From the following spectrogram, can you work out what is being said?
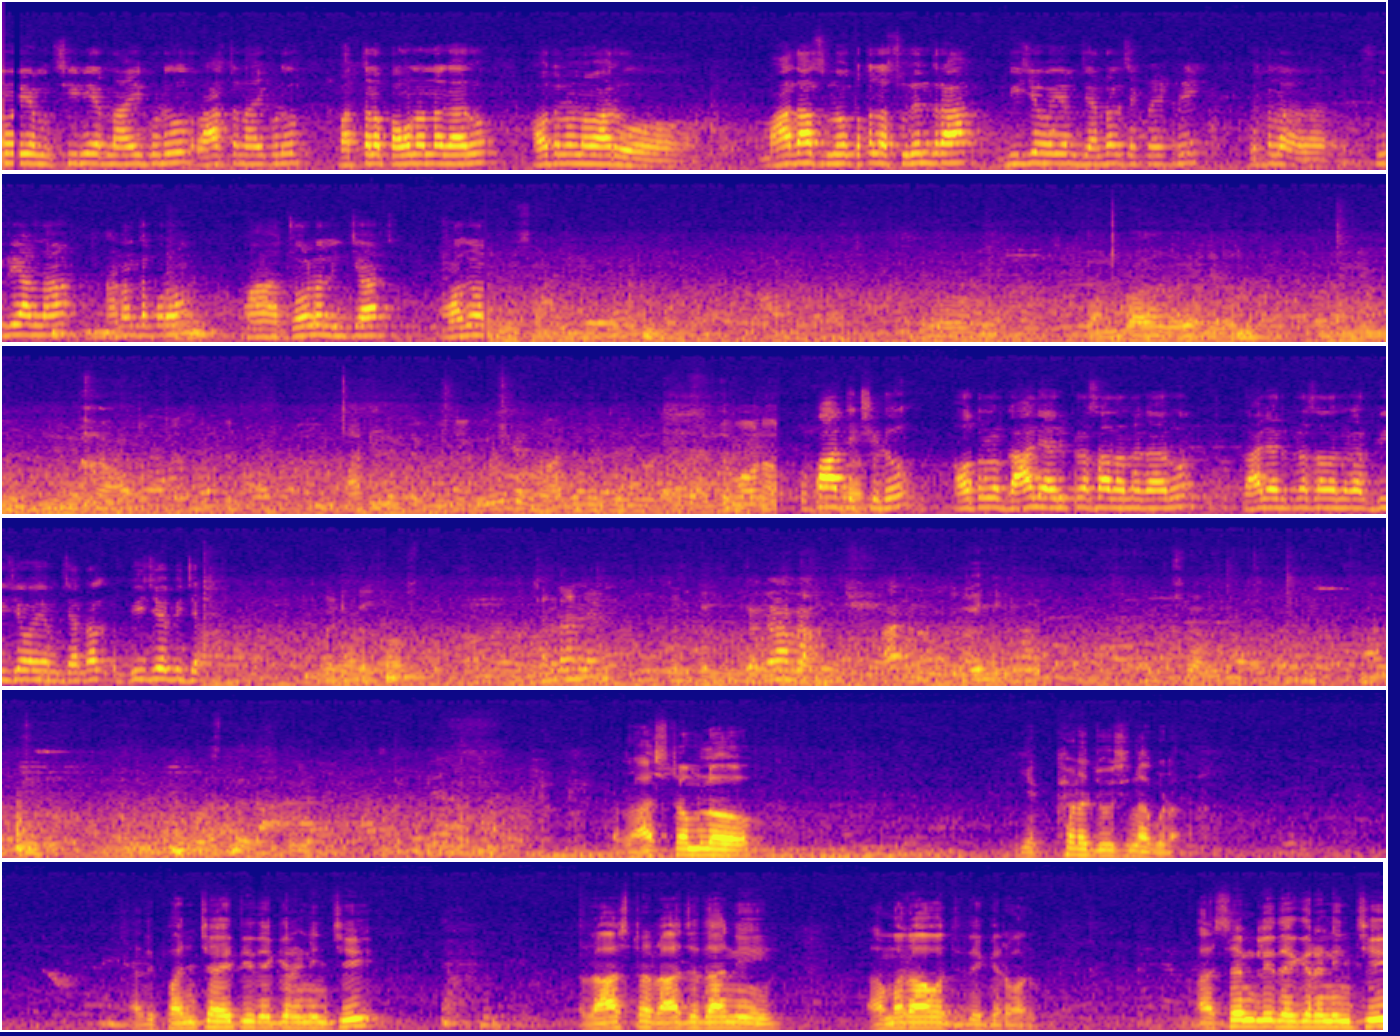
BJYM senior నాయకుడు రాష్ట్ర నాయకుడు బత్తల పవనన్న గారు అవతల వారు మాదాస్ లోకతల సురేంద్ర బీజేవైఎం జనరల్ సెక్రటరీ ఇతల సూర్యాన్న అనంతపురం మా జోనల్ ఇన్ఛార్జ్ మధు ఉపాధ్యక్షుడు అవతల గాలి హరిప్రసాద్ అన్న గారు గాలి హరిప్రసాద్ అన్న గారు బీజేవైఎం జనరల్ బీజేపీ జన- మెడికల్ హాస్పిటల్ మెడికల్ కాలేజ్ రాష్ట్రంలో ఎక్కడ చూసినా కూడా అది పంచాయతీ దగ్గర నుంచి రాష్ట్ర రాజధాని అమరావతి దగ్గర వరకు అసెంబ్లీ దగ్గర నుంచి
